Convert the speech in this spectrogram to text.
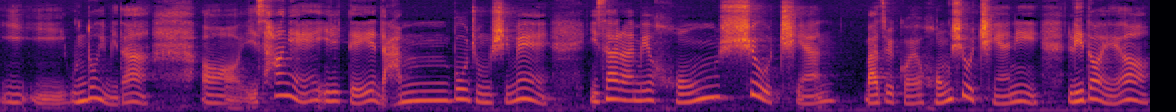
이, 이, 운동입니다. 어, 이 상해 일대의 남부 중심에 이 사람이 홍슈첸 맞을 거예요. 홍슈첸이 리더예요.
